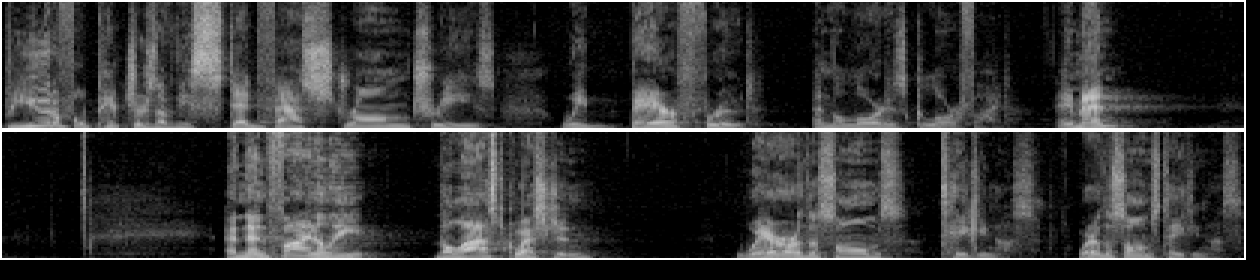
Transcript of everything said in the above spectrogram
beautiful pictures of these steadfast, strong trees, we bear fruit and the Lord is glorified. Amen? And then finally, the last question where are the Psalms taking us? Where are the Psalms taking us?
